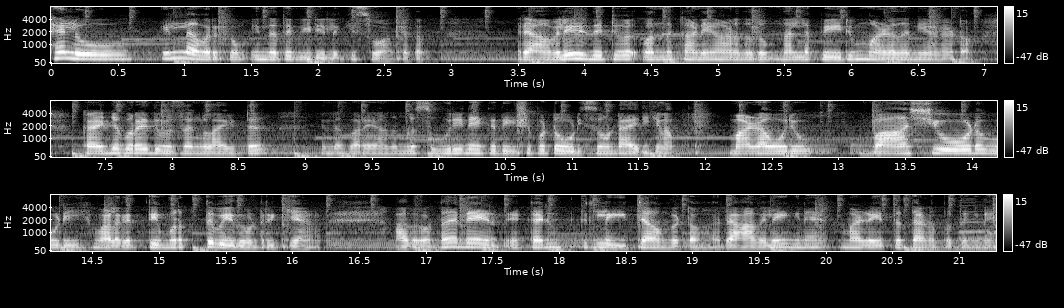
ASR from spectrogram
ഹലോ എല്ലാവർക്കും ഇന്നത്തെ വീഡിയോയിലേക്ക് സ്വാഗതം. രാവിലെ എഴുന്നേറ്റ് വന്ന് കണി കാണുന്നതും നല്ല പേരും മഴ തന്നെയാണ് കേട്ടോ. കഴിഞ്ഞ കുറേ ദിവസങ്ങളായിട്ട് എന്താ പറയുക നമ്മൾ സൂര്യനെയൊക്കെ ദേഷ്യപ്പെട്ട് ഓടിച്ചുകൊണ്ടായിരിക്കണം മഴ ഒരു വാശിയോടുകൂടി വളരെ തിമിർത്ത് പെയ്തുകൊണ്ടിരിക്കുകയാണ്. അതുകൊണ്ട് തന്നെ എഴുന്നേക്കാനും ഇത്തിരി ലേറ്റ് ആവും കേട്ടോ. രാവിലെ ഇങ്ങനെ മഴയത്തെ തണുപ്പത്ത് ഇങ്ങനെ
